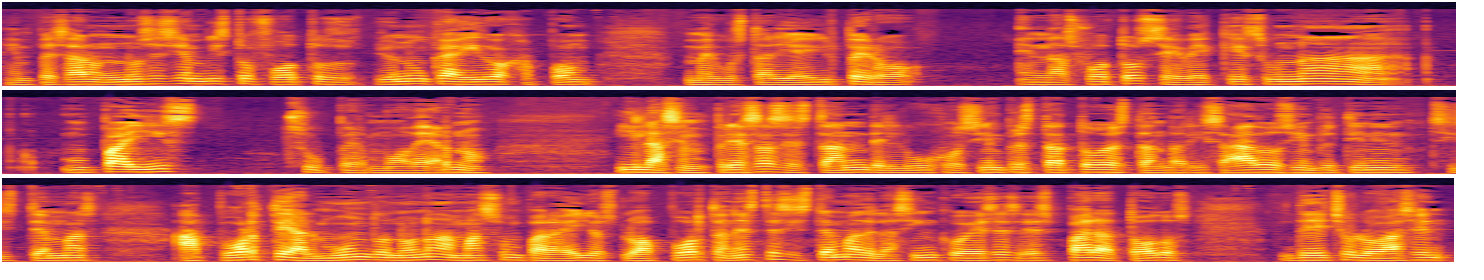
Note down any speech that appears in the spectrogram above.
empezaron, no sé si han visto fotos, yo nunca he ido a Japón, me gustaría ir, pero en las fotos se ve que es una, un país súper moderno y las empresas están de lujo, siempre está todo estandarizado, siempre tienen sistemas aporte al mundo, no nada más son para ellos, lo aportan. Este sistema de las 5 S es para todos. De hecho, lo hacen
